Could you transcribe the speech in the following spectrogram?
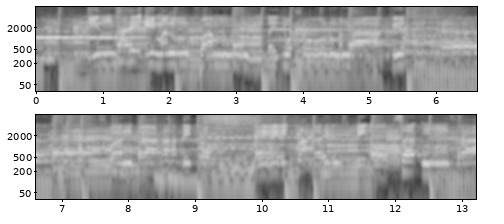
ำ กินให้มันความได้ลวดสูលមិនបាគឿតជ្រើស្វឹងត្រាដេកត្រង់ដេកផ្លាក់អីដេកអប សឹកស្រា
